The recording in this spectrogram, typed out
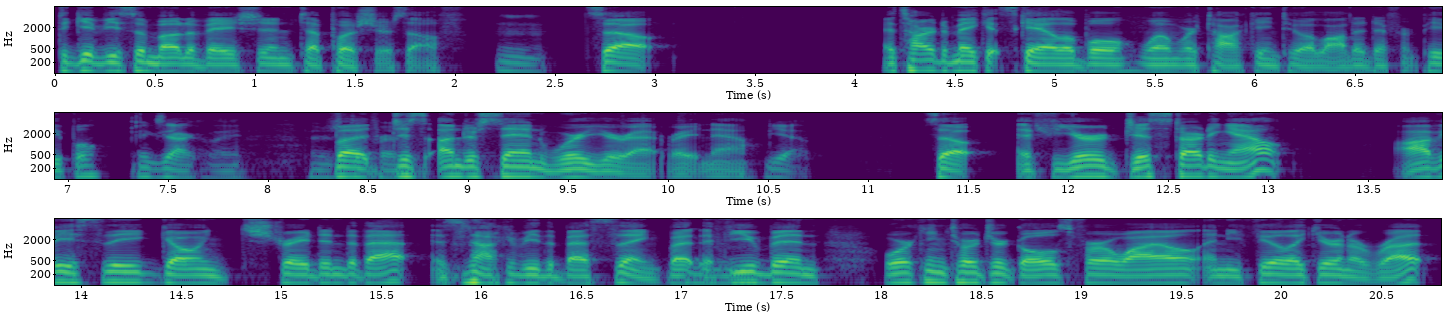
to give you some motivation to push yourself. Mm. So it's hard to make it scalable when we're talking to a lot of different people, exactly. There's but different- just understand where you're at right now. yeah. So if you're just starting out, obviously going straight into that is not going to be the best thing. But if mm-hmm. you've been working towards your goals for a while and you feel like you're in a rut,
